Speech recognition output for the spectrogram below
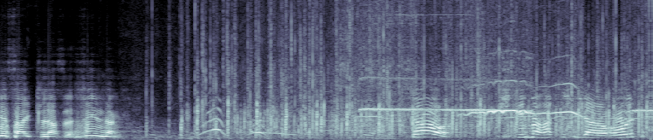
Ihr seid klasse. Vielen Dank. So. Stimme hat sich wieder erholt.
